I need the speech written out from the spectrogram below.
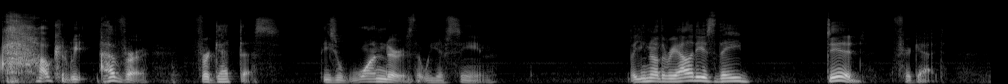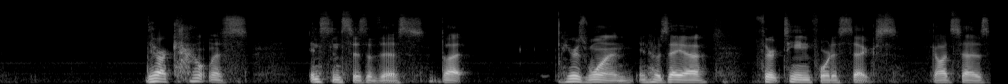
how could we ever forget this? These wonders that we have seen. But you know, the reality is they did forget. There are countless instances of this, but here's one in Hosea 13, 4 to 6, God says,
